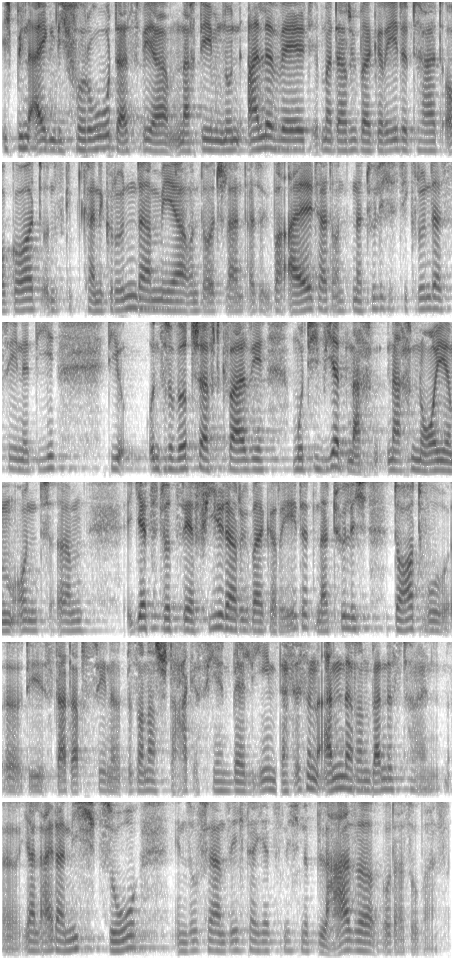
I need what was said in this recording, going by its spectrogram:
ich bin eigentlich froh, dass wir, nachdem nun alle Welt immer darüber geredet hat, oh Gott, und es gibt keine Gründer mehr und Deutschland also überaltert und natürlich ist die Gründerszene die, die unsere Wirtschaft quasi motiviert nach, nach Neuem und ähm, Jetzt wird sehr viel darüber geredet. Natürlich dort, wo äh, die Start-up-Szene besonders stark ist, hier in Berlin. Das ist in anderen Landesteilen äh, ja leider nicht so. Insofern sehe ich da jetzt nicht eine Blase oder sowas.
